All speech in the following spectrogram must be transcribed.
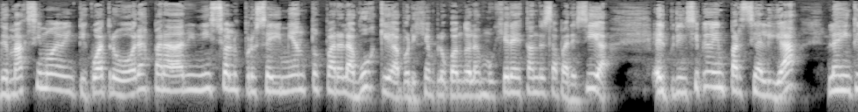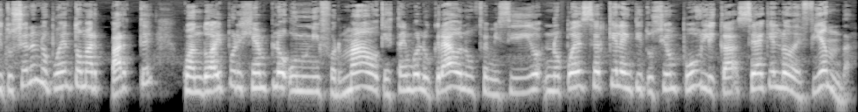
de máximo de 24 horas para dar inicio a los procedimientos para la búsqueda, por ejemplo, cuando las mujeres están desaparecidas. El principio de imparcialidad las instituciones no pueden tomar parte cuando hay, por ejemplo, un uniformado que está involucrado en un femicidio. No puede ser que la institución pública sea quien lo defienda.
